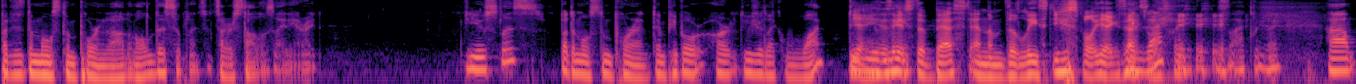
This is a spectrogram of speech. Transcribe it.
but it's the most important out of all disciplines. It's Aristotle's idea, right? Useless, but the most important. And people are usually like, "What?" do Yeah, it's, it's the best and the, the least useful. Yeah, exactly. Exactly. exactly. Right? Um,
